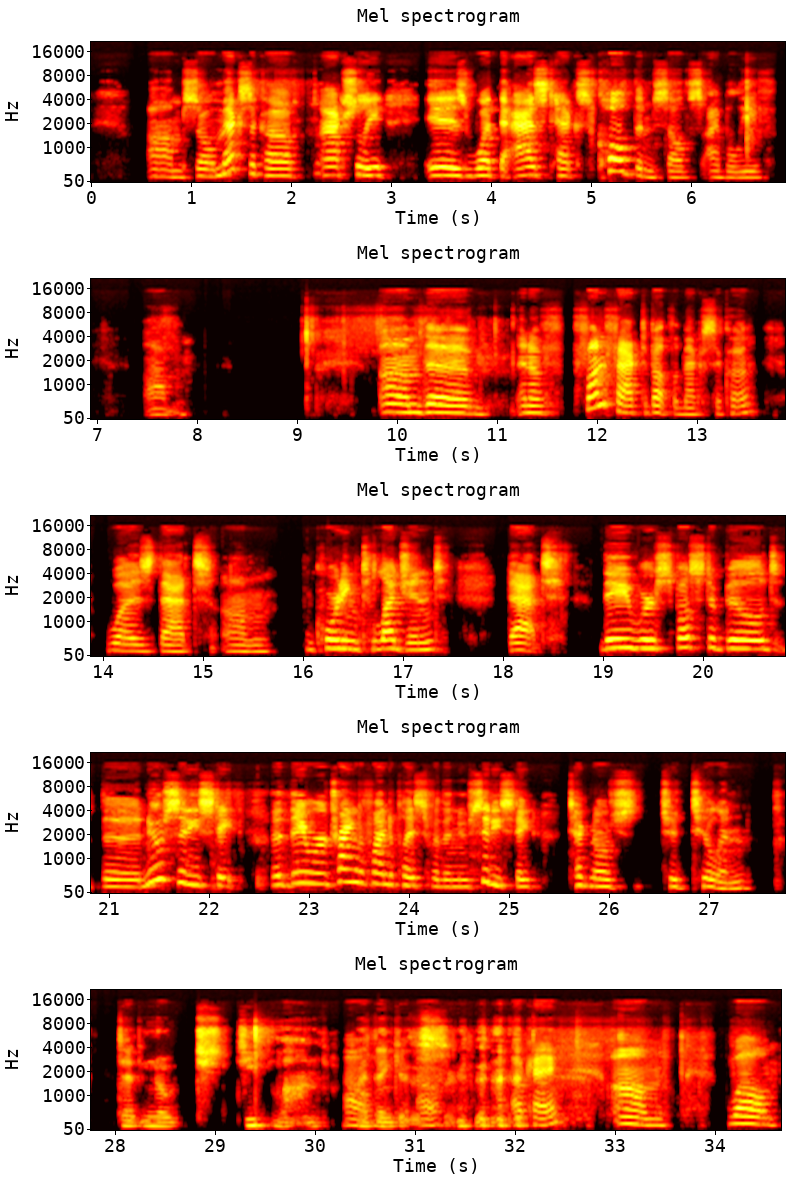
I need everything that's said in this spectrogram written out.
Um, so Mexica actually is what the Aztecs called themselves, I believe. Um, um, the and a fun fact about the Mexica was that, um, according to legend, that they were supposed to build the new city state. uh, They were trying to find a place for the new city state, Tenochtitlan. Tenochtitlan, I Oh, think is. okay. Um, well,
